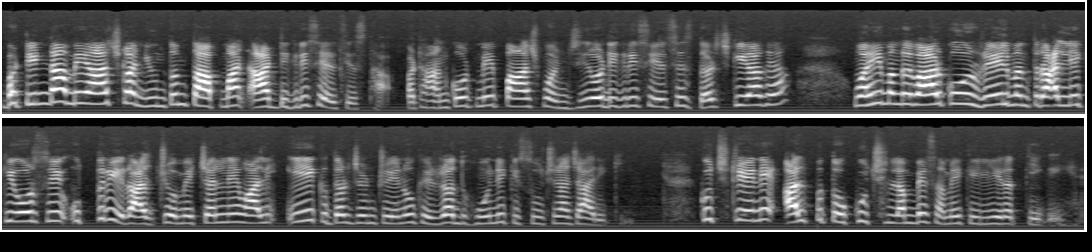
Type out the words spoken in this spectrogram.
बठिंडा में आज का न्यूनतम तापमान 8 डिग्री सेल्सियस था। पठानकोट में 5.0 डिग्री सेल्सियस दर्ज किया गया। वहीं मंगलवार को रेल मंत्रालय की ओर से उत्तरी राज्यों में चलने वाली एक दर्जन ट्रेनों के रद्द होने की सूचना जारी की। कुछ ट्रेनें अल्प तो कुछ लंबे समय के लिए रद्द की गई हैं।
